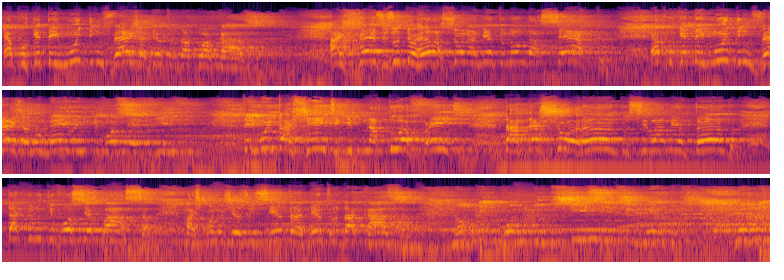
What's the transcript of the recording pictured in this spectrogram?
é porque tem muita inveja dentro da tua casa. Às vezes o teu relacionamento não dá certo, é porque tem muita inveja no meio em que você vive. Tem muita gente que na tua frente está até chorando, se lamentando daquilo que você passa. Mas quando Jesus entra dentro da casa, não tem como mentir sentimentos, não tem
